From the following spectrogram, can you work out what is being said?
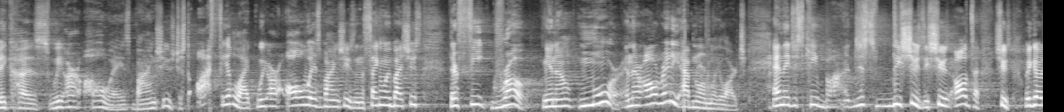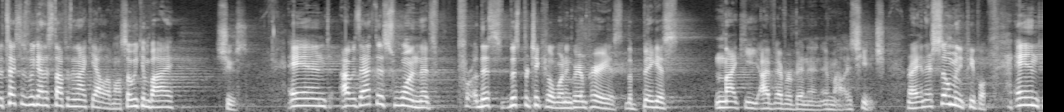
because we are always buying shoes. Just oh, I feel like we are always buying shoes. And the second we buy shoes, their feet grow, you know, more. And they're already abnormally large. And they just keep buying just these shoes, these shoes all the time. Shoes. We go to Texas, we got to stop at the Nike outlet mall so we can buy shoes. And I was at this one that's this this particular one in Grand Prairie is the biggest Nike I've ever been in in my life. It's huge, right? And there's so many people. And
